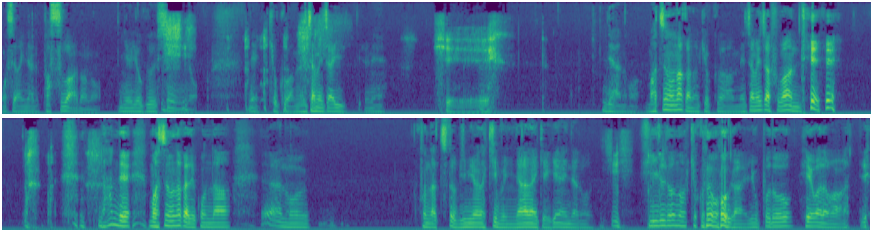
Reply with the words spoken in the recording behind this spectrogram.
お世話になるパスワードの入力シーンの、ね、曲はめちゃめちゃいいっていうね。へえ。で、あの、街の中の曲はめちゃめちゃ不安定で、なんで街の中でこんな、あの、こんなちょっと微妙な気分にならなきゃいけないんだろう。フィールドの曲の方がよっぽど平和だわっていう。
